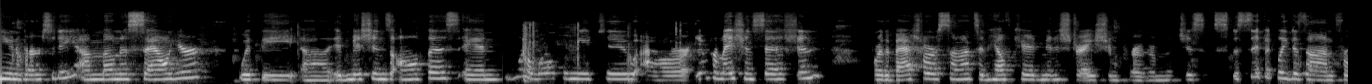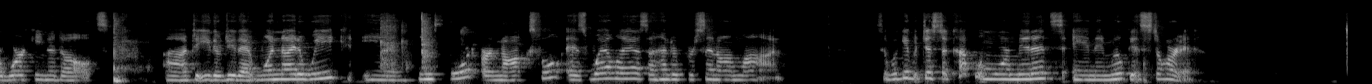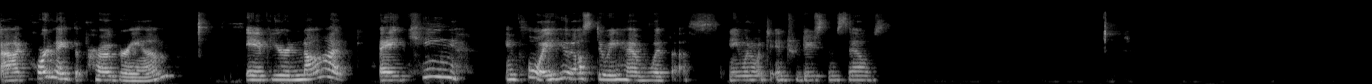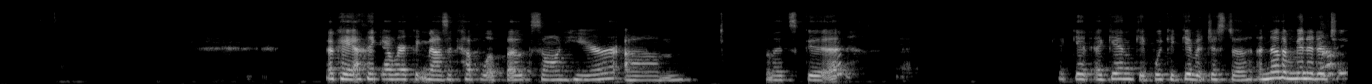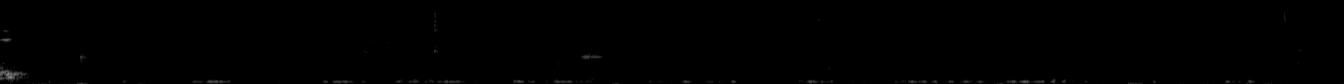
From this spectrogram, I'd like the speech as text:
University. I'm Mona Salyer with the uh, admissions office and I want to welcome you to our information session for the Bachelor of Science in Healthcare Administration program, which is specifically designed for working adults uh, to either do that one night a week in Kingsport or Knoxville, as well as 100% online. So we'll give it just a couple more minutes and then we'll get started. I coordinate the program if you're not a King employee, who else do we have with us? Anyone want to introduce themselves? Okay, I think I recognize a couple of folks on here. Um, so that's good. Get, again, if we could give it just a, another minute or two.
